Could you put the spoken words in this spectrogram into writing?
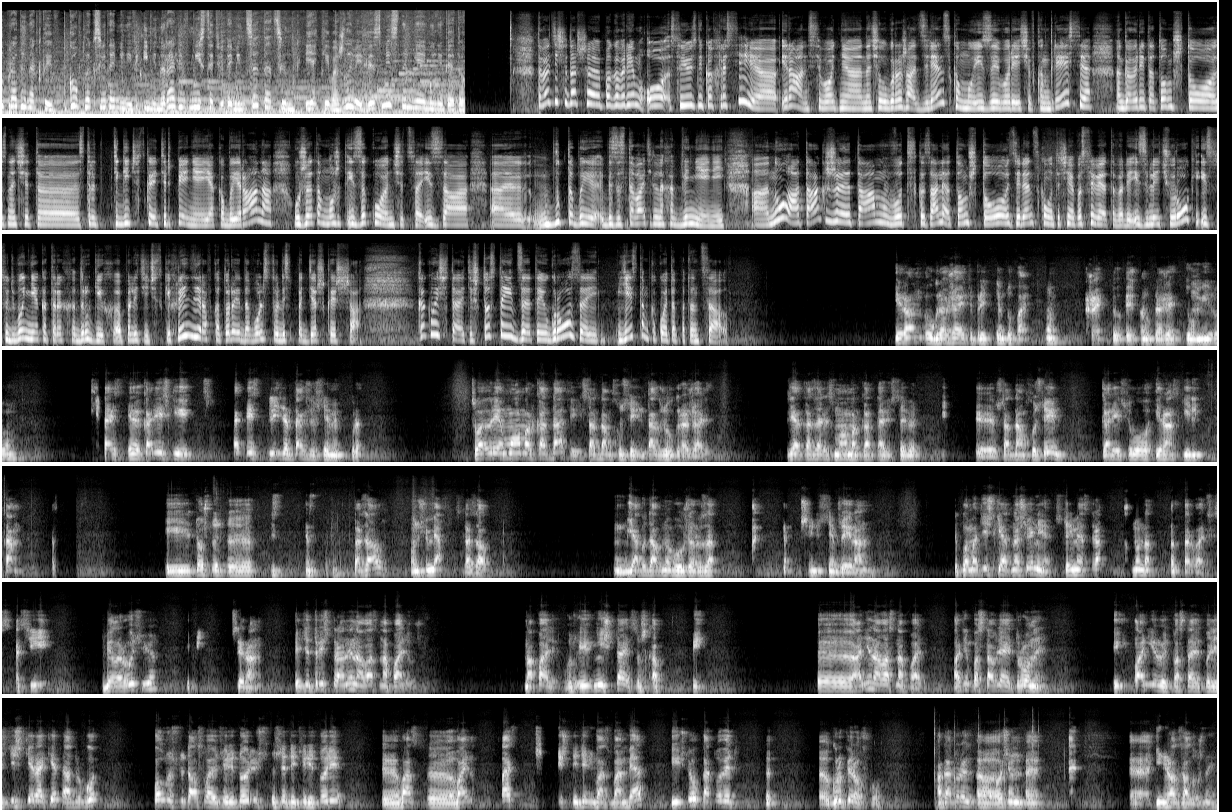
Супрадин Актив комплекс вітамінів і мінералів містить вітамін С та цинк, які важливі для зміцнення імунітету. Дальше поговорим о союзниках России. Иран сегодня начал угрожать Зеленскому из-за его речи в Конгрессе. Говорит о том, что значит, э, стратегическое терпение якобы Ирана уже там может и закончиться из-за э, будто бы безосновательных обвинений. А, ну, а также там вот сказали о том, что Зеленскому, точнее, посоветовали извлечь урок из судьбы некоторых других политических лидеров, которые довольствовались поддержкой США. Как вы считаете, что стоит за этой угрозой? Есть там какой-то потенциал? Иран угрожает и президенту Байдену, угрожает, угрожает всему миру. Китайский, э, корейский, корейский лидер также всеми угрожает. В свое время Муаммар Каддафи и Саддам Хусейн также угрожали. Где оказались Муаммар Каддафи и э, Саддам Хусейн, скорее всего, иранские лидеры там. И то, что э, сказал, он еще мягко сказал, я бы давно бы уже отношения с тем же Ираном. Дипломатические отношения с тремя странами давно надо разорвать. С Россией, Белоруссией и с Ираном. Эти три страны на вас напали уже. Напали. И не считается в э, Они на вас напали. Один поставляет дроны и планирует поставить баллистические ракеты, а другой полностью дал свою территорию, с этой территории э, вас э, война, в сегодняшний день вас бомбят и еще готовят э, э, группировку, о которой э, очень генерал Залужный.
